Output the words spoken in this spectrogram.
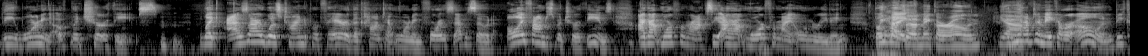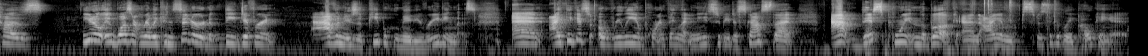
the warning of mature themes. Like, as I was trying to prepare the content warning for this episode, all I found was mature themes. I got more from Roxy, I got more from my own reading. But, we had like, to make our own. Yeah. we had to make our own because you know it wasn't really considered the different avenues of people who may be reading this. And i think it's a really important thing that needs to be discussed that at this point in the book and i am specifically poking it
